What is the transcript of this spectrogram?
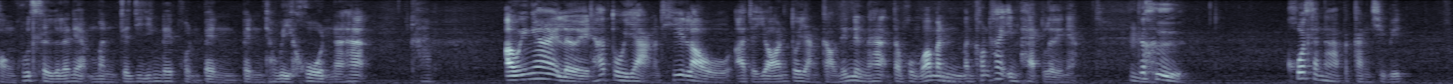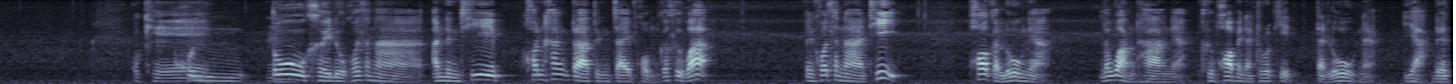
ของผู้ซื้อแล้วเนี่ย มันจะยิ่งได้ผลเป็นเป็นทวีคูณนะฮะครับเอาง่ายๆเลย ถ้าตัวอย่างที่เราอาจจะย้อนตัวอย่างเก่านิดนึงนะฮะ แต่ผมว่ามันมันค่อนข้าง Impact เลยเนี่ยอืม ก็คือ โฆษณาประกันชีวิต โอเค คุณตู้เคยดูโฆษณา อันหนึ่งที่ค่อนข้างตราตรึงใจผมก็คือว่า เป็นโฆษณาที่พ่อกับลูกเนี่ย ระหว่างทางเนี่ย คือพ่อเป็นนักธุรกิจแต่ลูกเนี่ยอยากเดิน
